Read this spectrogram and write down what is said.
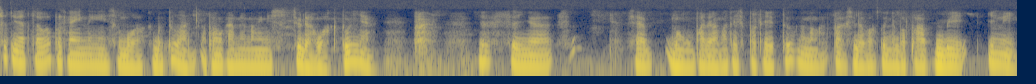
Saya tidak tahu apakah ini sebuah kebetulan apakah memang ini sudah waktunya. Ya sehingga saya mengumpat dalam hati seperti itu memang apa sudah waktunya bapak B ini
